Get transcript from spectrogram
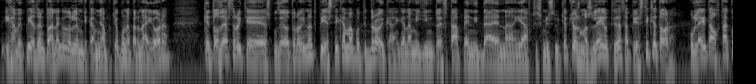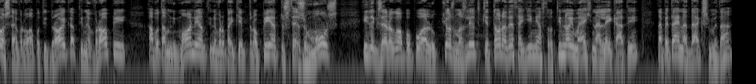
Είχαμε πει, εδώ είναι το ανέκδοτο, λέμε και καμιά που και που να περνάει η ώρα. Και το δεύτερο και σπουδαιότερο είναι ότι πιεστήκαμε από την Τρόικα για να μην γίνει το 751 η αύξηση μισθού. Και ποιος μας λέει ότι δεν θα πιεστεί και τώρα. Που λέει τα 800 ευρώ από την Τρόικα, από την Ευρώπη, από τα μνημόνια, από την Ευρωπαϊκή Επιτροπή, από τους θεσμούς ή δεν ξέρω εγώ από πού αλλού. Ποιος μας λέει ότι και τώρα δεν θα γίνει αυτό. Τι νόημα έχει να λέει κάτι, να πετάει ένα εντάξει μετά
